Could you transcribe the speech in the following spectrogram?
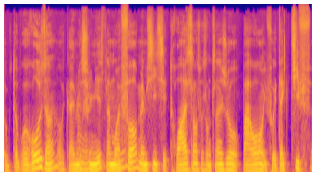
octobre rose, hein, on va quand même le souligner, c'est un mois fort, même si c'est 365 jours par an, il faut être actif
